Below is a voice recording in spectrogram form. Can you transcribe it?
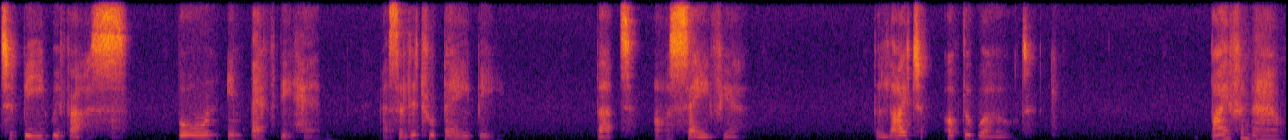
to be with us, born in Bethlehem as a little baby, but our Saviour, the light of the world. Bye for now.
